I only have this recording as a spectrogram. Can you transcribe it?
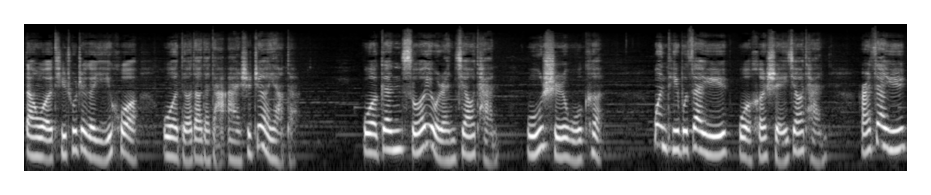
当我提出这个疑惑。我得到的答案是这样的：我跟所有人交谈，无时无刻。问题不在于我和谁交谈，而在于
